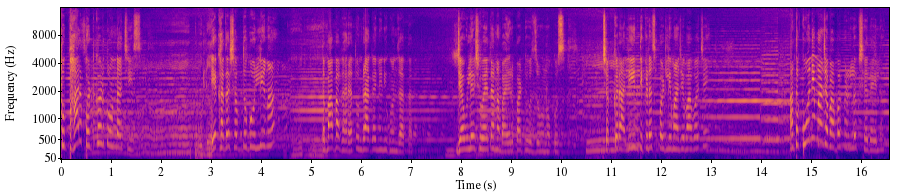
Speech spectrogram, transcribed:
तू फार फटकड तोंडाचीस. एखादा शब्द बोलली ना तर बाबा घरातून रागाने निघून जातात. जेवल्याशिवाय त्यांना बाहेर पाठवत जाऊ नकोस. चक्कर आली तिकडेच पडली माझ्या बाबाचे. आता कोणी माझ्या बाबाकडे लक्ष द्यायला?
